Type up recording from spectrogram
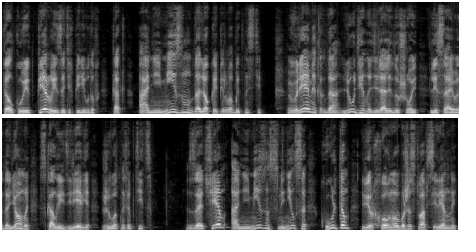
толкует первый из этих периодов как анимизм далекой первобытности. Время, когда люди наделяли душой леса и водоемы, скалы и деревья, животных и птиц. Затем анимизм сменился культом верховного божества Вселенной,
